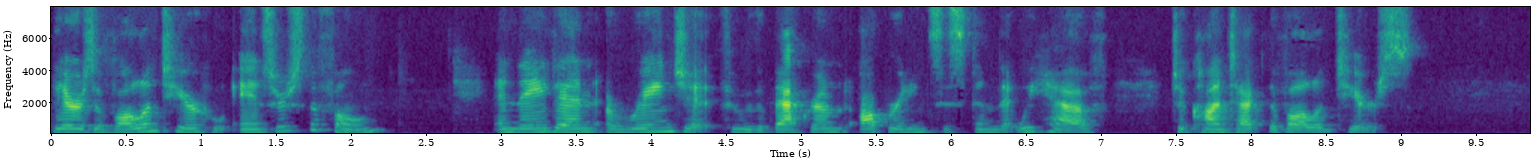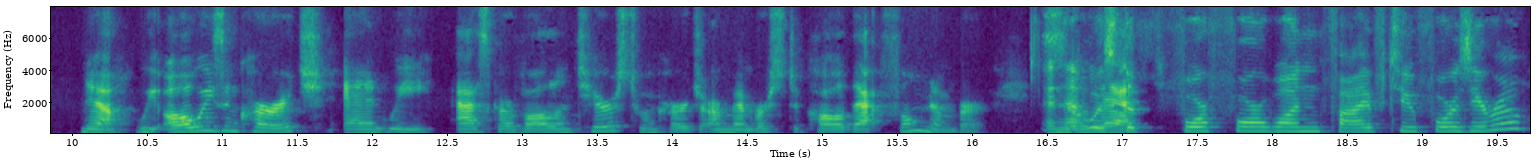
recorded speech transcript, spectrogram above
There's a volunteer who answers the phone, and they then arrange it through the background operating system that we have to contact the volunteers. Now, we always encourage and we ask our volunteers to encourage our members to call that phone number and so that was that, the 441 5240?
